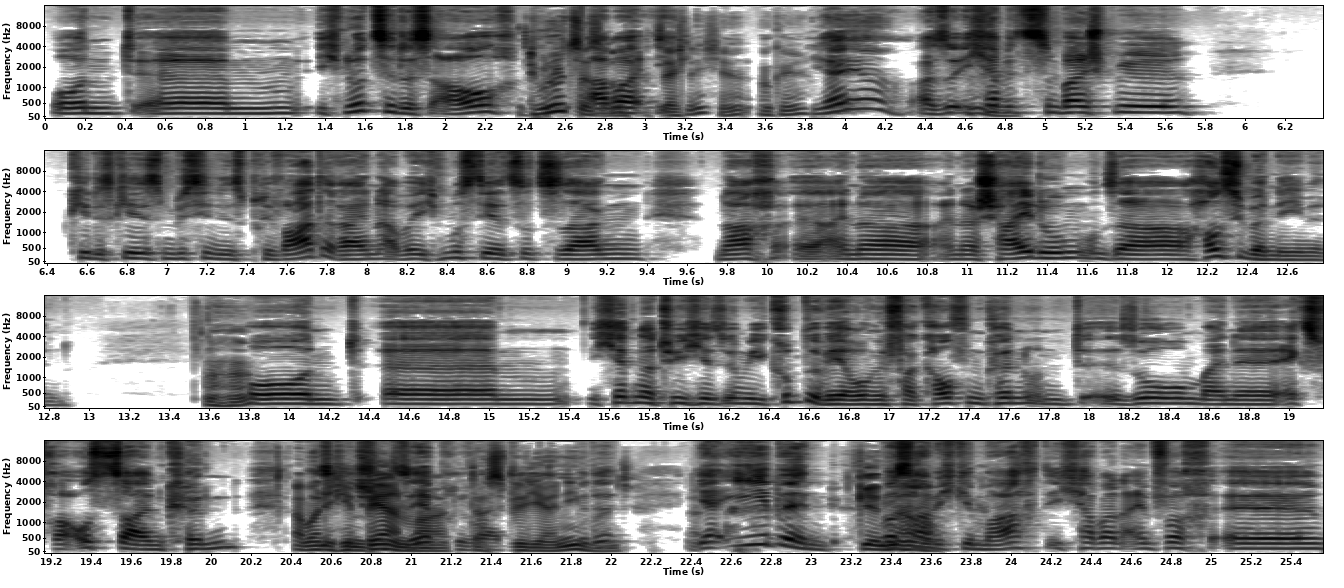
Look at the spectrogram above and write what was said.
und ähm, ich nutze das auch. Du nutzt das auch tatsächlich, ich, ja? Okay. Ja, ja. Also ich hm. habe jetzt zum Beispiel, okay, das geht jetzt ein bisschen ins Private rein, aber ich musste jetzt sozusagen nach äh, einer, einer Scheidung unser Haus übernehmen. Aha. Und ähm, ich hätte natürlich jetzt irgendwie Kryptowährungen verkaufen können und äh, so meine Ex-Frau auszahlen können. Aber nicht im Bärenmarkt, das will ja niemand. Ja, eben. genau. Was habe ich gemacht? Ich habe halt einfach, äh,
